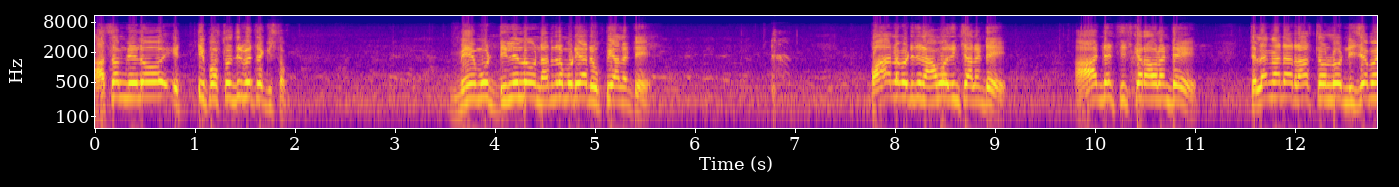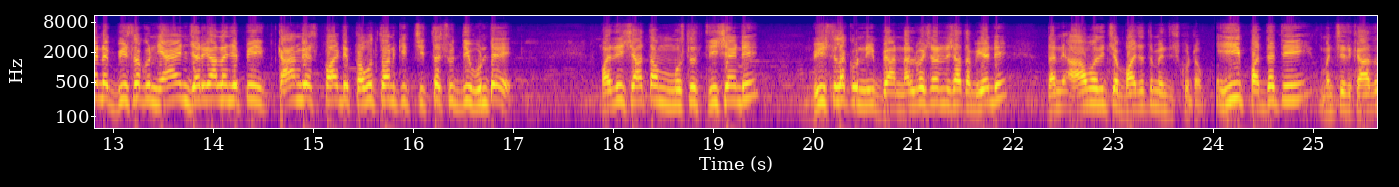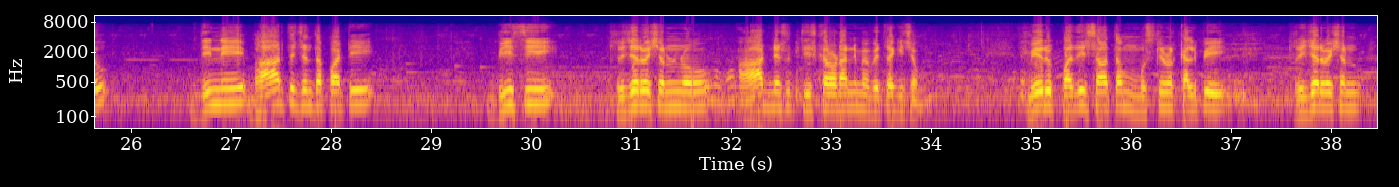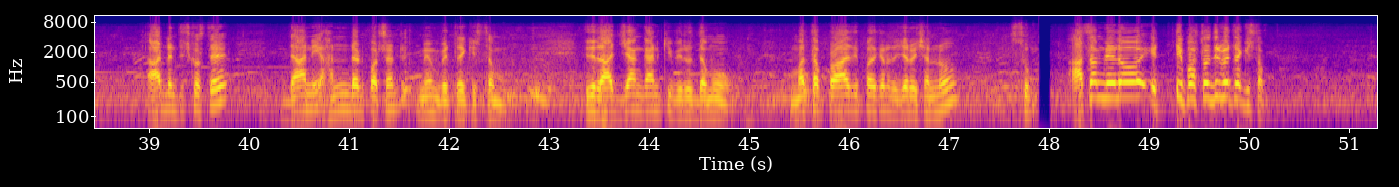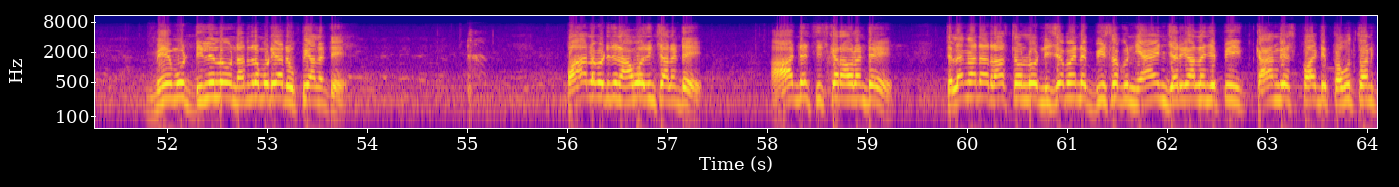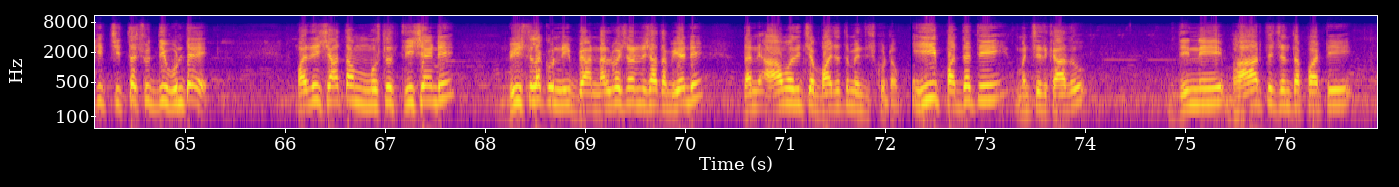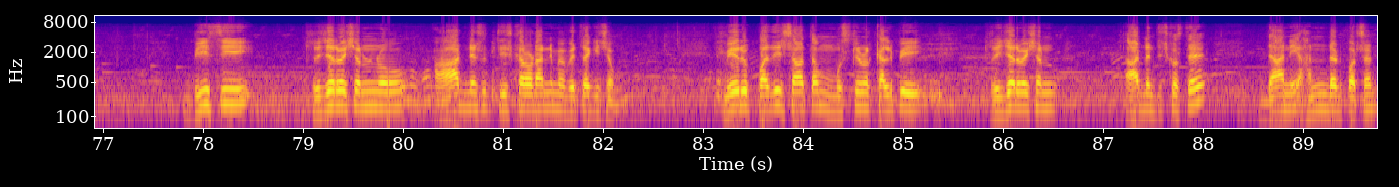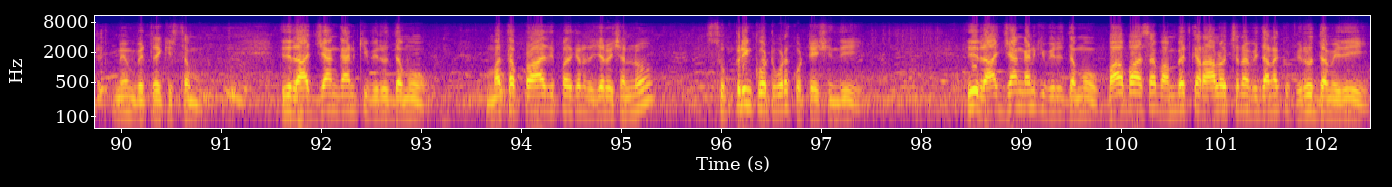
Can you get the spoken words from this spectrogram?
అసెంబ్లీలో ఎట్టి పరిస్థితులు వ్యతిరేకిస్తాం. మేము ఢిల్లీలో నరేంద్ర మోడీ గారిని ఒప్పియాలంటే పార్లమెంట్ని ఆమోదించాలంటే ఆర్డినెన్స్ తీసుకురావాలంటే తెలంగాణ రాష్ట్రంలో నిజమైన బీసీలకు న్యాయం జరగాలని చెప్పి కాంగ్రెస్ పార్టీ ప్రభుత్వానికి చిత్తశుద్ధి ఉంటే పది శాతం ముస్లిం తీసేయండి బీసీలకు నీ బ్యా- నలభై రెండు శాతం ఇవ్వండి దాన్ని ఆమోదించే బాధ్యత మేము తీసుకుంటాం. ఈ పద్ధతి మంచిది కాదు. దీన్ని భారతీయ జనతా పార్టీ బీసీ రిజర్వేషన్ను ఆర్డినెన్స్ తీసుకురావడాన్ని మేము వ్యతిరేకించాం. మీరు పది శాతం ముస్లింలు కలిపి రిజర్వేషన్ ఆర్డినెన్స్ తీసుకొస్తే దాన్ని హండ్రెడ్ పర్సెంట్ మేము వ్యతిరేకిస్తాం. ఇది రాజ్యాంగానికి విరుద్ధము. మత ప్రాతిపదికన రిజర్వేషన్ను సు- అసెంబ్లీలో ఎట్టి పరిస్థితులు వ్యతిరేకిస్తాం. మేము ఢిల్లీలో నరేంద్ర మోడీ గారిని ఒప్పియాలంటే పార్లమెంట్ దీన్ని ఆమోదించాలంటే ఆర్డినెన్స్ తీసుకురావాలంటే తెలంగాణ రాష్ట్రంలో నిజమైన బీసీలకు న్యాయం జరగాలని చెప్పి కాంగ్రెస్ పార్టీ ప్రభుత్వానికి చిత్తశుద్ధి ఉంటే పది శాతం ముస్లిం తీసేయండి బీసీలకు నలభై రెండు శాతం ఇవ్వండి దాన్ని ఆమోదించే బాధ్యత మేము తీసుకుంటాం. ఈ పద్ధతి మంచిది కాదు. దీన్ని భారతీయ జనతా పార్టీ బీసీ రిజర్వేషన్ను ఆర్డినెన్స్ తీసుకురావడాన్ని మేము వ్యతిరేకించాం. మీరు పది శాతం ముస్లింలు కలిపి రిజర్వేషన్ ఆర్డినెన్స్ తీసుకొస్తే దాన్ని హండ్రెడ్ పర్సెంట్ మేము వ్యతిరేకిస్తాము. ఇది రాజ్యాంగానికి విరుద్ధము. మత ప్రాతిపదికన రిజర్వేషన్ను సుప్రీంకోర్టు కూడా కొట్టేసింది. ఇది రాజ్యాంగానికి విరుద్ధము. బాబాసాహెబ్ అంబేద్కర్ ఆలోచన విధానకు విరుద్ధం ఇది.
